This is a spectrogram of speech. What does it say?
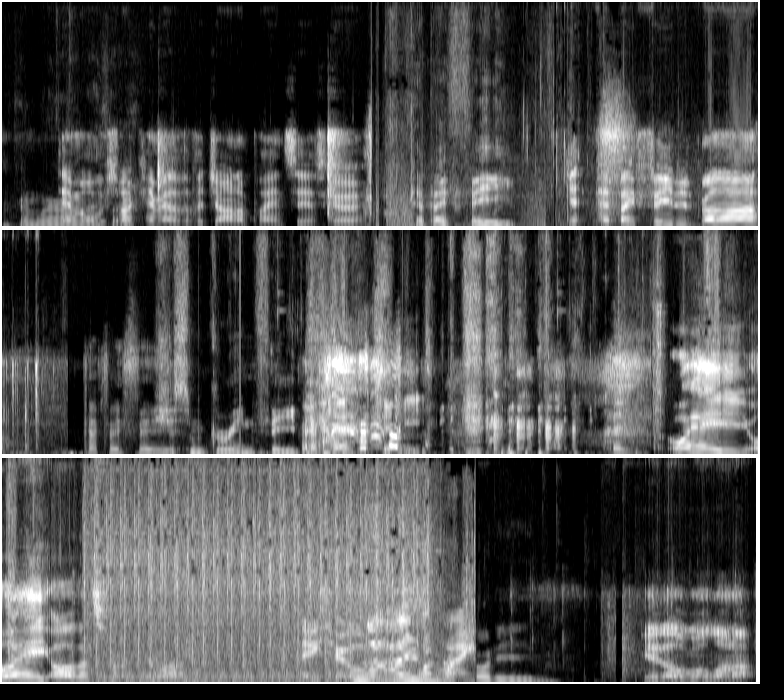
Fucking where Damn, I wish? I came out of the vagina playing CSGO. Pepe feet. Get Pepe feeded, brother. Pepe It's feet. just some green feet. Oi, oi! Oh, that's fine. Never mind. Hey, two. Nice. One right. Got him. Yeah, they're all gonna line up.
